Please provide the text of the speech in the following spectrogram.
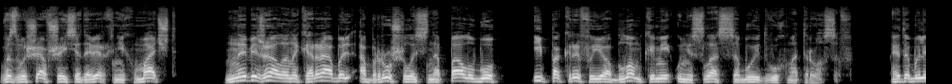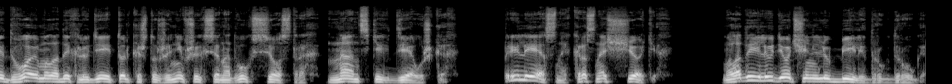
возвышавшаяся до верхних мачт, набежала на корабль, обрушилась на палубу и, покрыв ее обломками, унесла с собой двух матросов. Это были двое молодых людей, только что женившихся на двух сестрах, нанских девушках. Прелестных, краснощеких. Молодые люди очень любили друг друга.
